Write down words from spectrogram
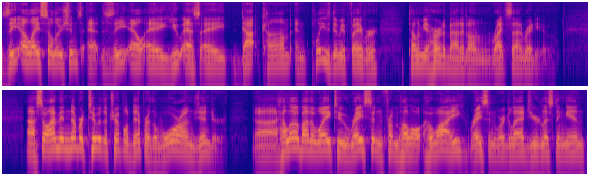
ZLA Solutions at ZLAUSA.com. And please do me a favor, tell them you heard about it on Right Side Radio. Uh, so I'm in number two of the Triple Dipper, the War on Gender. Uh, hello, by the way, to Rayson from Hawaii. Rayson, we're glad you're listening in.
